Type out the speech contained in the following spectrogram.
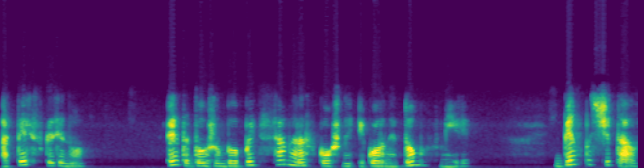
отель с казино. Это должен был быть самый роскошный игорный дом в мире. Бен подсчитал,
